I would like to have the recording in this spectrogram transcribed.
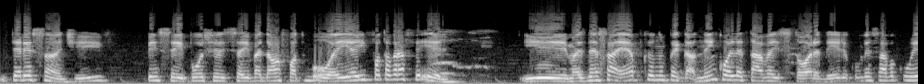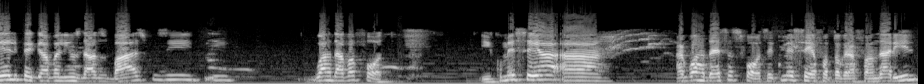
interessante. E pensei, poxa, isso aí vai dar uma foto boa. E aí fotografei ele. E, mas nessa época eu não pegava, nem coletava a história dele, eu conversava com ele, pegava ali os dados básicos e, e guardava a foto. E comecei a, a, a, guardar essas fotos. Aí comecei a fotografar andarilho.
